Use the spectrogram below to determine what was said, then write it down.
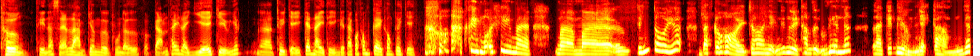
thường thì nó sẽ làm cho người phụ nữ cảm thấy là dễ chịu nhất à, thưa chị cái này thì người ta có thống kê không thưa chị khi mỗi khi mà mà mà ừ, chính tôi á đặt câu hỏi cho những cái người tham dự viên á là cái điểm nhạy cảm nhất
